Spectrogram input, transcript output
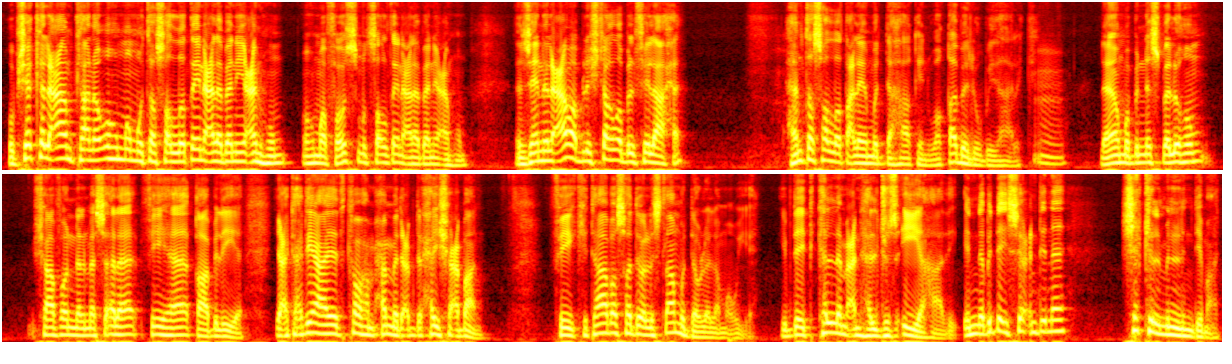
وبشكل عام كانوا هم متسلطين على بني عنهم وهم فرس متسلطين على بني عمهم. زين العرب اللي اشتغلوا بالفلاحة هم تسلط عليهم الدهاقين وقبلوا بذلك. لانهم بالنسبة لهم شافوا أن المسألة فيها قابلية، يعني تحديدا يذكرها محمد عبد الحي شعبان. في كتابه صدر الإسلام والدولة الأموية، يبدأ يتكلم عن هالجزئية هذه. انه بدأ يصير عندنا شكل من الاندماج.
